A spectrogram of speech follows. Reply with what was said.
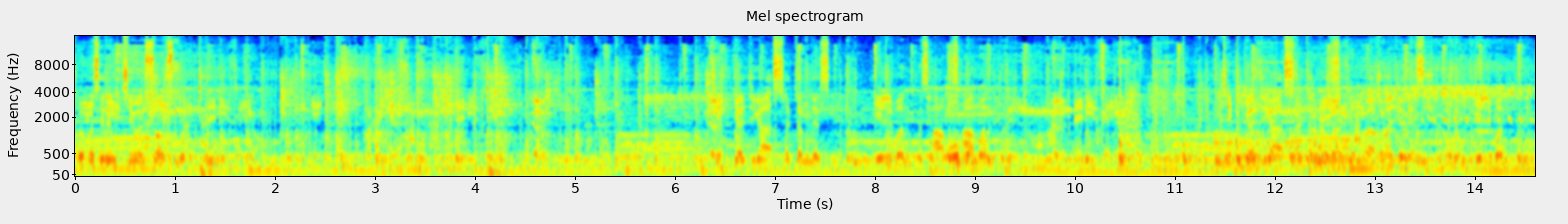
그곳에는 지울 수 없습니다. 집결지가 설정됐습니다. 1번 부대 4, 5번 부대. 집결지가 설정됐습니다. 완료됐습니다. 1번 부대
